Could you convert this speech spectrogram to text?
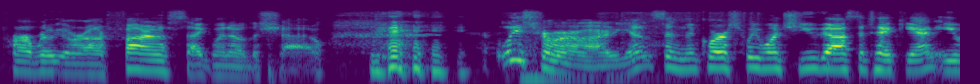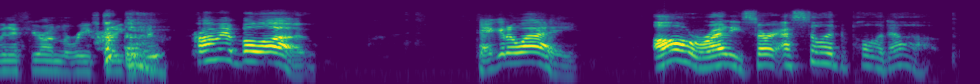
probably our final segment of the show. At least from our audience. And of course we want you guys to take in, even if you're on the replay. Comment below. Take it away. Alrighty, sorry, I still had to pull it up.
